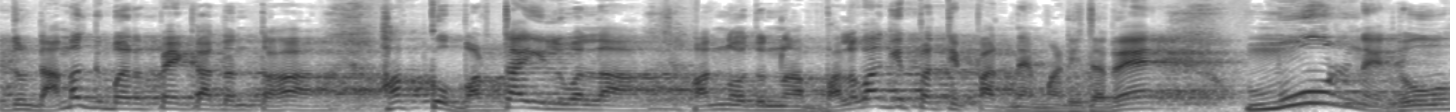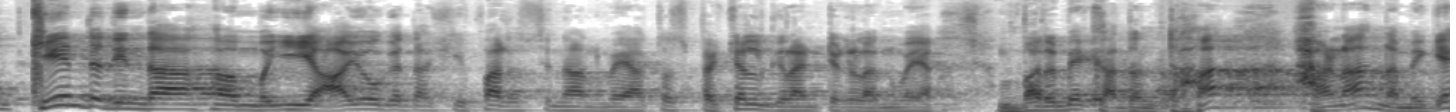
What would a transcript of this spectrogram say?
ಇದ್ದು ನಮಗೆ ಬರಬೇಕಾದಂತಹ ಹಕ್ಕು ಬರ್ತಾ ಇಲ್ವಲ್ಲ ಅನ್ನೋದನ್ನ ಬಲವಾಗಿ ಪ್ರತಿಪಾದನೆ ಮಾಡಿದ್ದಾರೆ. ಮೂರನೇದು ಕೇಂದ್ರದಿಂದ ಈ ಆಯೋಗದ ಶಿಫಾರಸ್ಸಿನ ಅನ್ವಯ ಅಥವಾ ಸ್ಪೆಷಲ್ ಗ್ರಾಂಟ್ಗಳ ಅನ್ವಯ ಬರಬೇಕಾದಂತಹ ಹಣ ನಮಗೆ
